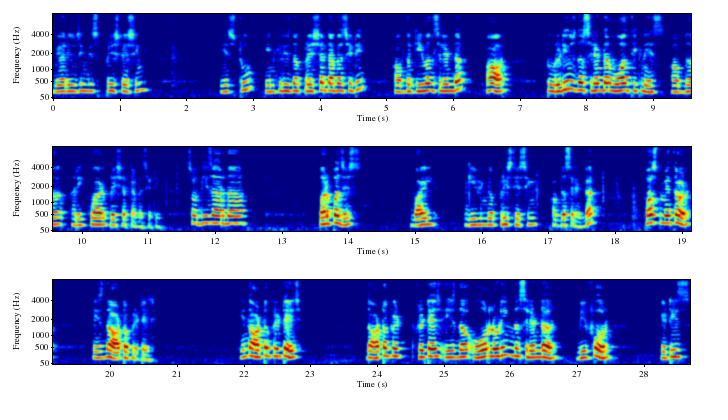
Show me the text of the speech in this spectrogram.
we are using this pre-stressing is to increase the pressure capacity of the given cylinder or to reduce the cylinder wall thickness of the required pressure capacity. So these are the purposes while giving the pre-stressing of the cylinder. First method is the autofrettage. In the autofrettage, the autofrettage is the overloading the cylinder before it is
